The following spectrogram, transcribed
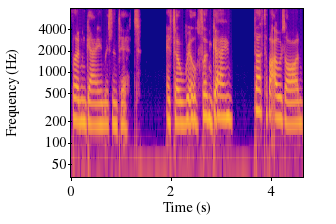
fun game, isn't it? It's a real fun game. First time I was on,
